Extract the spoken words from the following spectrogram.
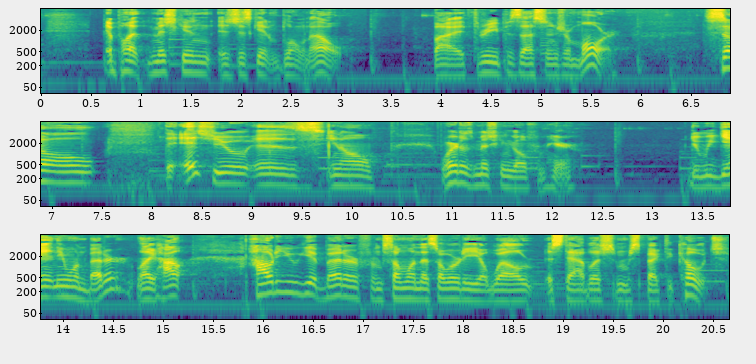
but Michigan is just getting blown out by three possessions or more. So the issue is, you know, where does Michigan go from here? Do we get anyone better? Like how how do you get better from someone that's already a well established and respected coach?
